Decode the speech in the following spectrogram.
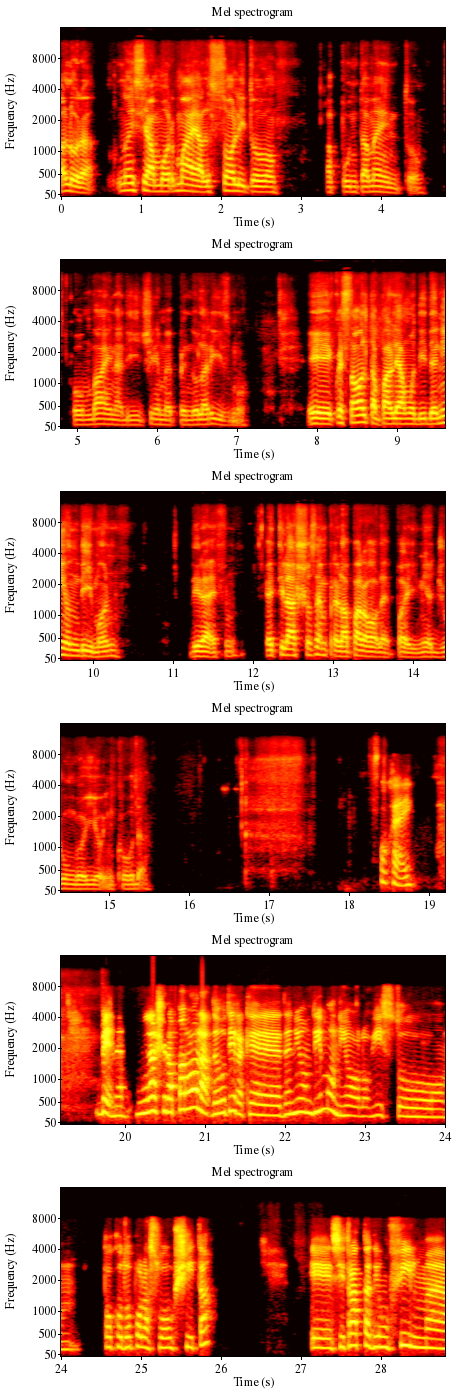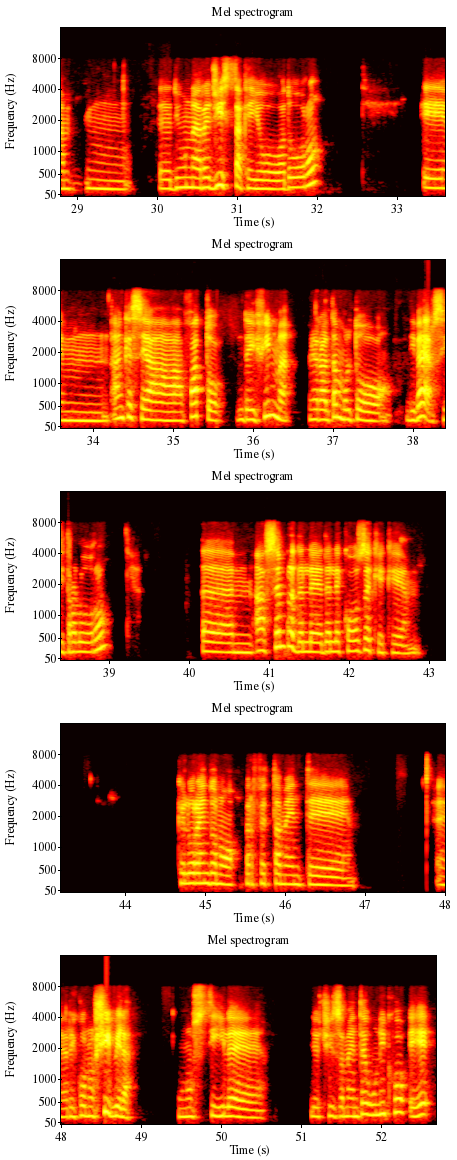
Allora, noi siamo ormai al solito appuntamento con Vaina di cinema e pendolarismo e questa volta parliamo di The Neon Demon di Refn e ti lascio sempre la parola e poi mi aggiungo io in coda. Ok, bene, mi lasci la parola. Devo dire che The Neon Demon io l'ho visto poco dopo la sua uscita e si tratta di un film mh, mm, eh, di un regista che io adoro, e, mh, mm, anche se ha fatto dei film in realtà molto diversi tra loro, ehm, ha sempre delle, delle cose che, che, che, lo rendono perfettamente eh, riconoscibile, uno stile decisamente unico e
